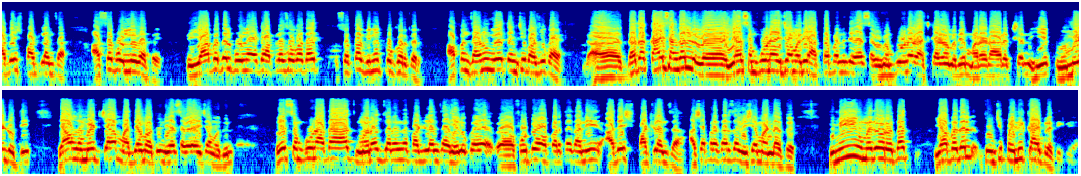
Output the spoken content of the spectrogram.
आदेश पाटलांचा असं बोललं जातंय. तर याबद्दल बोलण्यासाठी आपल्यासोबत आहेत स्वतः विनोद पोखरकर. आपण जाणून घेऊया त्यांची बाजू काय. दादा काय सांगाल या संपूर्ण याच्यामध्ये आतापर्यंत या संपूर्ण राजकारणामध्ये मराठा आरक्षण ही एक मुवमेंट होती. या मुवमेंटच्या माध्यमातून या सगळ्या याच्यामधून हे संपूर्ण आता आज मनोज जरंग पाटलांचा हे लोक फोटो वापरतात आणि आदेश पाटलांचा अशा प्रकारचा विषय मांडला जातोय. तुम्ही उमेदवार होतात याबद्दल तुमची पहिली काय प्रतिक्रिया?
